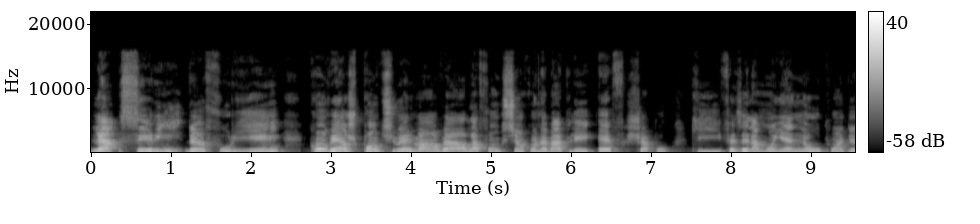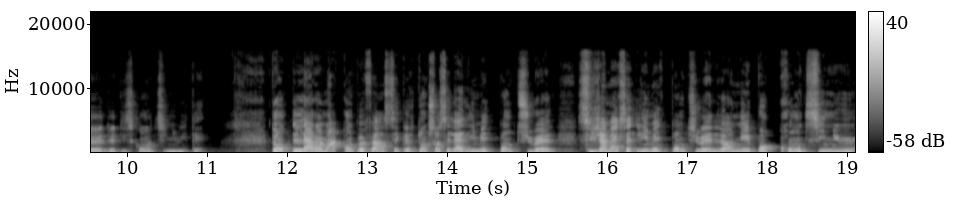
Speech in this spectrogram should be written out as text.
la série de Fourier converge ponctuellement vers la fonction qu'on avait appelée f chapeau, qui faisait la moyenne au point de, discontinuité. Donc, la remarque qu'on peut faire, c'est que, donc ça, c'est la limite ponctuelle. Si jamais cette limite ponctuelle-là n'est pas continue,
